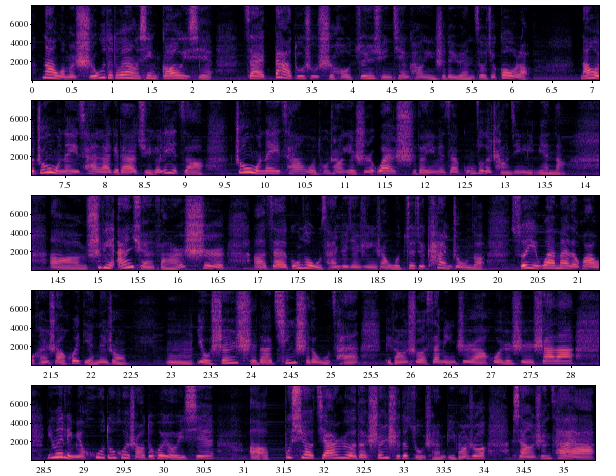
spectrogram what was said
那我们食物的多样性高一些，在大多数时候遵循健康饮食的原则就够了。拿我中午那一餐来给大家举一个例子啊，中午那一餐我通常也是外食的，因为在工作的场景里面呢，啊，食品安全反而是啊，在工作午餐这件事情上我最最看重的，所以外卖的话我很少会点那种，嗯，有生食的轻食的午餐，比方说三明治啊，或者是沙拉，因为里面或多或少都会有一些啊不需要加热的生食的组成，比方说像生菜啊。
